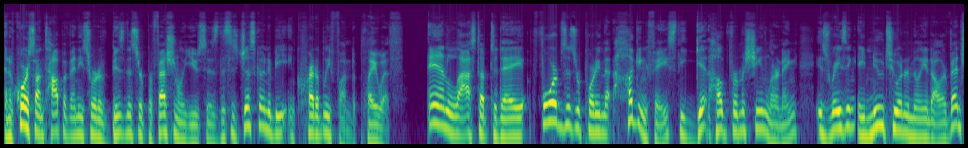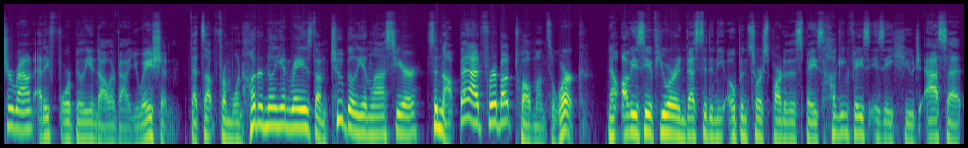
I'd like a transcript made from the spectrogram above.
And of course, on top of any sort of business or professional uses, this is just going to be incredibly fun to play with. And last up today, Forbes is reporting that Hugging Face, the GitHub for machine learning, is raising a new $200 million venture round at a $4 billion valuation. That's up from 100 million raised on 2 billion last year, so not bad for about 12 months of work. Now, obviously, if you are invested in the open source part of this space, Hugging Face is a huge asset.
